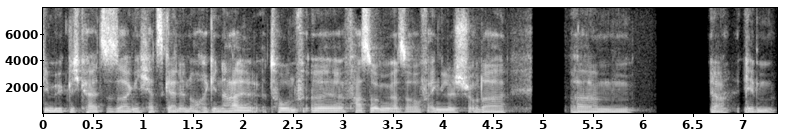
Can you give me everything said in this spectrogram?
die Möglichkeit zu sagen, ich hätte es gerne in Originaltonfassung, äh, also auf Englisch oder ähm, ja, eben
